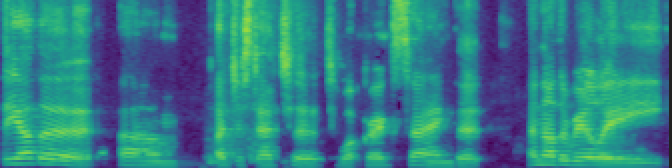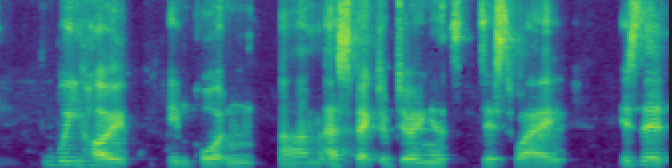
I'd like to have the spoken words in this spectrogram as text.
the other, um, I just add to, to what Greg's saying that another really, we hope, important um, aspect of doing it this way is that,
